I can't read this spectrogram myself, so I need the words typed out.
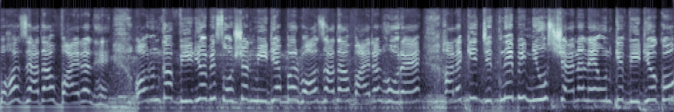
बहुत ज़्यादा वायरल है। और उनका वीडियो भी सोशल मीडिया पर बहुत ज़्यादा वायरल हो रहा है। हालाँकि जितने भी न्यूज़ चैनल हैं, उनके वीडियो को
